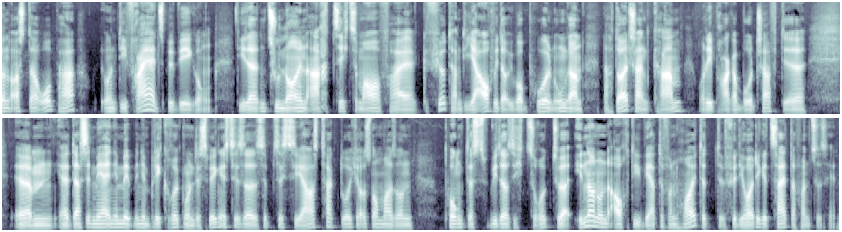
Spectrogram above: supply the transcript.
und Osteuropa und die Freiheitsbewegung, die dann zu 89 zum Mauerfall geführt haben, die ja auch wieder über Polen, Ungarn nach Deutschland kam, oder die Prager Botschaft, äh, äh, das mehr in den, in den Blick rücken. Und deswegen ist dieser 70. Jahrestag durchaus nochmal so ein Punkt, das wieder sich zurück zu erinnern und auch die Werte von heute, für die heutige Zeit davon zu sehen.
